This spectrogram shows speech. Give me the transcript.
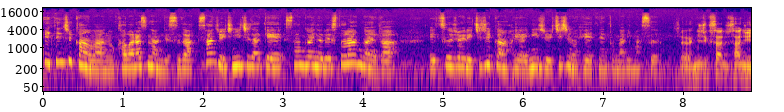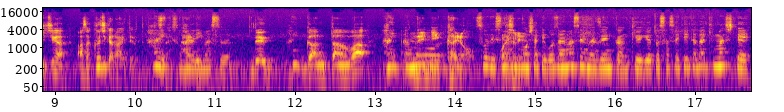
閉店時間はあの変わらずなんですが31日だけ3階のレストラン街がえー通常より1時間早い21時の閉店となります。じゃあ29、30、31が朝9時から開いてるってことですね。はいそうなります、で、はい。元旦は年に1回のそうですね申し訳ございませんが全館休業とさせていただきまして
